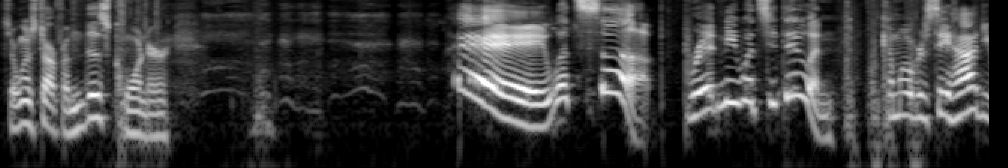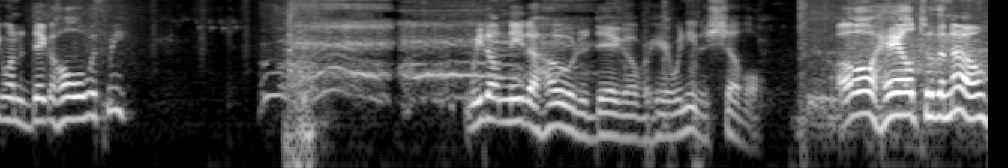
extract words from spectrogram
so we're going to start from this corner. Hey, what's up? Brittany, what's you doing? Come over to say hi? Do you want to dig a hole with me? We don't need a hoe to dig over here. We need a shovel. Oh, hail to the no.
